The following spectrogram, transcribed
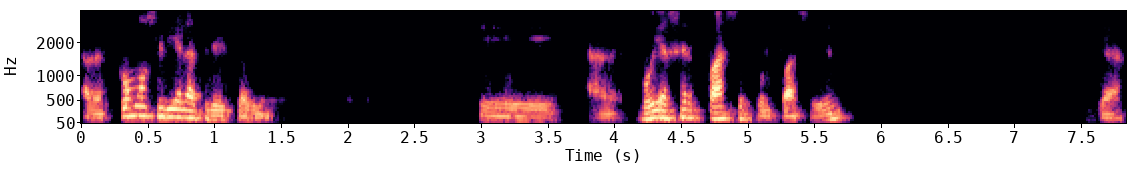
A ver, ¿cómo sería la trayectoria? Eh, a ver, voy a hacer paso por paso, ¿ya? Ya.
